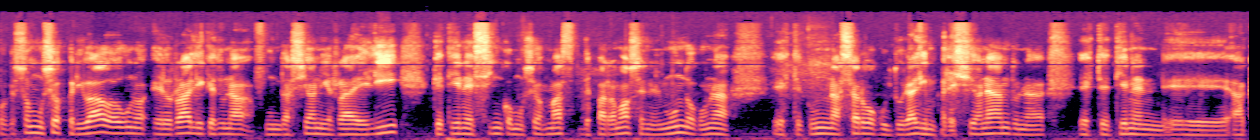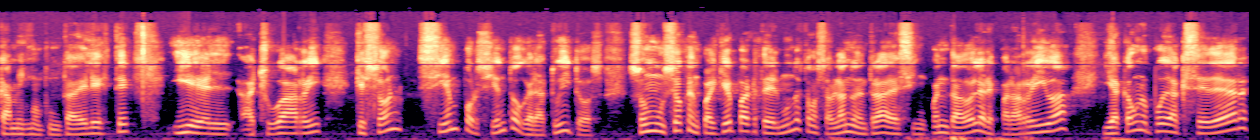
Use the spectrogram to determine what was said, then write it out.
porque son museos privados, uno, el Rally, que es de una fundación israelí, que tiene cinco museos más desparramados en el mundo, con una este, con un acervo cultural impresionante, una, este, tienen eh, acá mismo en Punta del Este, y el Achugarri, que son 100% gratuitos. Son museos que en cualquier parte del mundo estamos hablando de entrada de 50 dólares para arriba, y acá uno puede acceder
